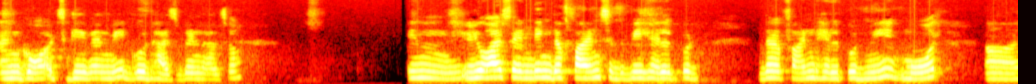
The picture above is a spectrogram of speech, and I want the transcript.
and God's given me good husband also. In you are sending the funds. We helped. The fund helped me more. Uh,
